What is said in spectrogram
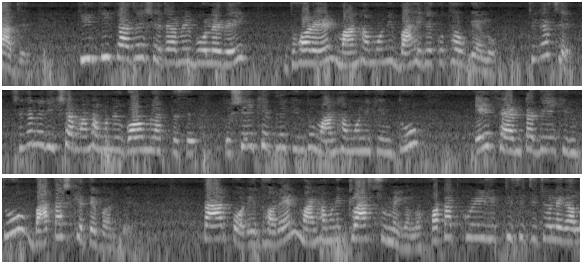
কাজে। কি কি কাজে সেটা আমি বলে দেই। ধরেন, মানহামনি বাহিরে কোথাও গেল, ঠিক আছে? সেখানে রিক্সা মানহামনির গরম লাগতেছে। তো সেই ক্ষেত্রে কিন্তু মানহামনি কিন্তু এই ফ্যানটা দিয়ে কিন্তু বাতাস খেতে পারবে। তারপরে ধরেন মানহামনি ক্লাসরুমে গেল। হঠাৎ করে ইলেকট্রিসিটি চলে গেল।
